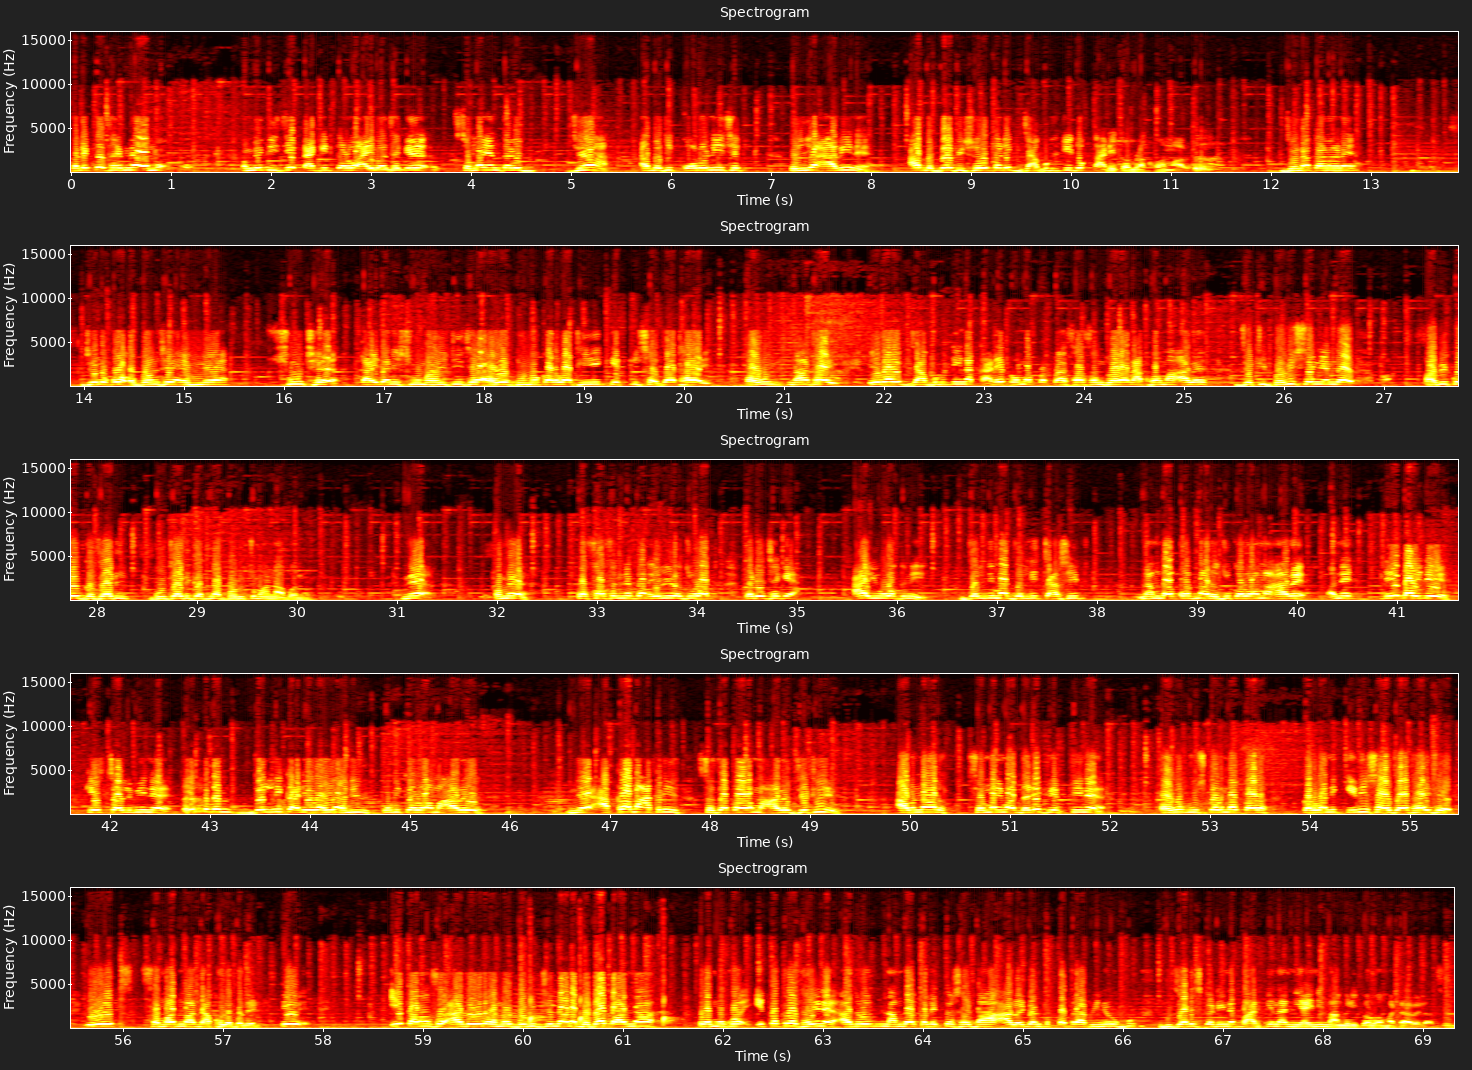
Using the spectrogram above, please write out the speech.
કલેક્ટર સાહેબને અમ- બીજી તાકીદ કરવા આવ્યા છે કે સમયાંતરે જ્યાં આ બધી કોલોની છે અહીંયા આવીને આ બધા વિષયો પર એક જાગૃતિનો કાર્યક્રમ રાખવામાં આવે જેના કારણે જે લોકો અભણ છે, એમને શું છે, કાયદાની શું માહિતી છે, આવો ગુનો કરવાથી કેટલી સજા થાય, આવું ના થાય, એવા એક જાગૃતિના કાર્યક્રમો પ્ર- પ્રશાસન દ્વારા રાખવામાં આવે, જેથી ભવિષ્યની અંદર આવી કોઈ ગજારી, ગુજારી ઘટના ભરૂચમાં ના બને. ને અમે પ્રશાસનને પણ એવી રજૂઆત કરીએ છીએ કે આ યુવકની જલ્દીમાં જલ્દી ચાર્જશીટ નામદાર કોર્ટમાં રજૂ કરવામાં આવે અને ડે બાય ડે કેસ ચલાવીને એકદમ જલ્દી કાર્યવાહી અહીં પૂરી કરવામાં આવે ને આકરામાં આકરી સજા કરવામાં આવે. જેથી આવનાર સમયમાં દરેક વ્યક્તિને આવું દુષ્કર્મ કરવાની કેવી સજા થાય છે, એવો એક સમાજમાં દાખલો બને. તે એ કારણસર આજે અમે ભરૂચ જિલ્લાના બધા બારના પ્રમુખો એકત્ર થઈને આજરોજ નામદાર કલેક્ટર સાહેબમાં આવેદન પત્ર આપીને ગુ- ગુજારિશ કરીને બાળકીના ન્યાયની માંગણી કરવા માટે આવેલા છે.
